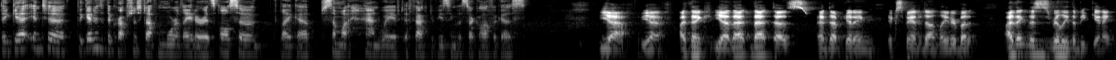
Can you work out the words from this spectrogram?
They get into they get into the corruption stuff more later. It's also like a somewhat hand waved effect of using the sarcophagus. Yeah yeah. I think yeah that that does end up getting expanded on later but i think this is really the beginning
